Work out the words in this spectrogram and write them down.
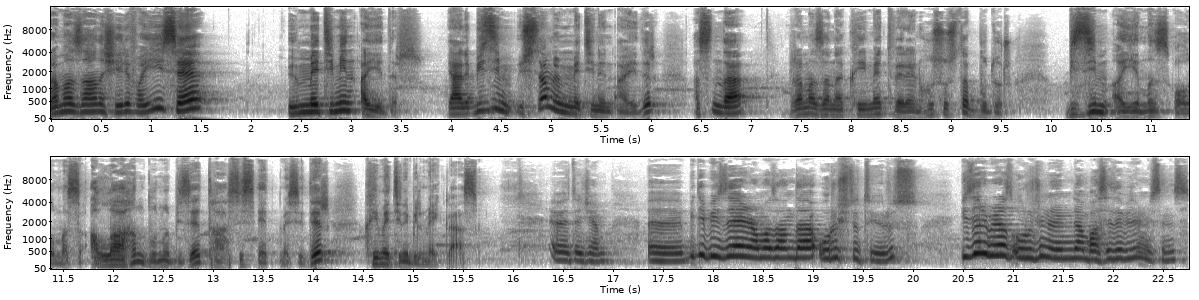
Ramazan-ı Şerif ayı ise ümmetimin ayıdır. Yani bizim İslam ümmetinin ayıdır. Aslında Ramazan'a kıymet veren husus da budur. Bizim ayımız olması, Allah'ın bunu bize tahsis etmesidir. Kıymetini bilmek lazım. Evet hocam. Ee, bir de bizler Ramazan'da oruç tutuyoruz. Bizlere biraz orucun öneminden bahsedebilir misiniz?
